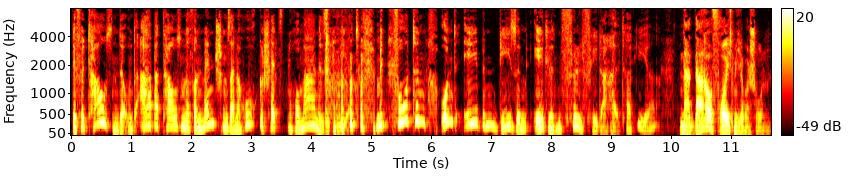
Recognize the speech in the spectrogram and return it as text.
der für Tausende und Abertausende von Menschen seine hochgeschätzten Romane signiert, mit Pfoten und eben diesem edlen Füllfederhalter hier. Na, darauf freue ich mich aber schon.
